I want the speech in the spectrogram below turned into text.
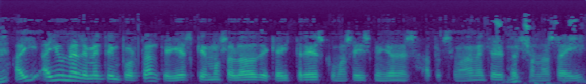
¿eh? hay, hay un elemento importante y es que hemos hablado de que hay 3,6 millones aproximadamente de personas ahí.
